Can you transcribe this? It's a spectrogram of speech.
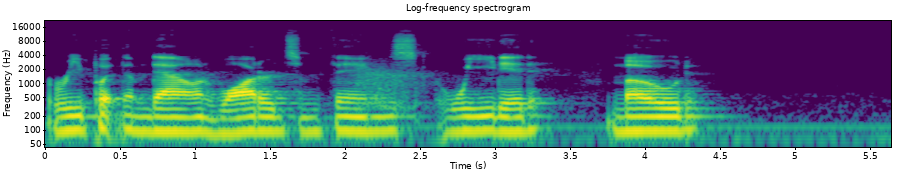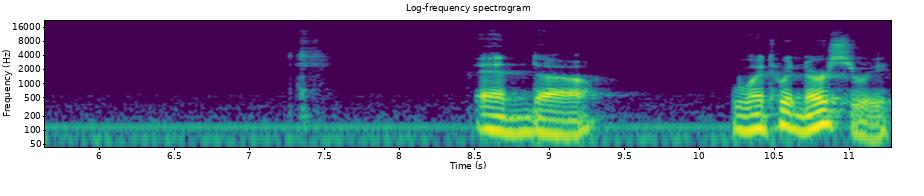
re put them down, watered some things, weeded, mowed. And uh, we went to a nursery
